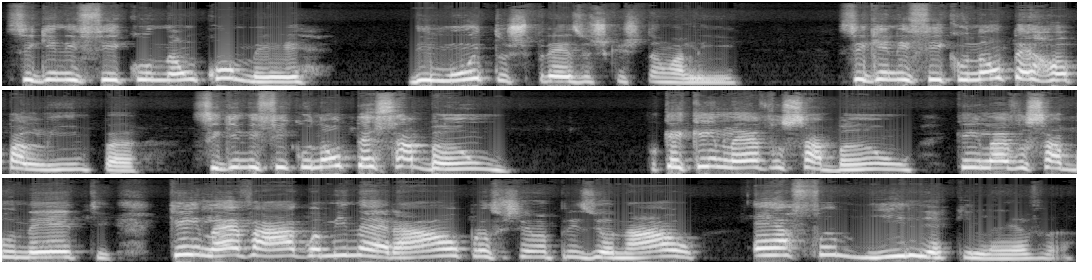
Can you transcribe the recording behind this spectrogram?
significa o não comer de muitos presos que estão ali. Significa o não ter roupa limpa, significa o não ter sabão. Porque quem leva o sabão, quem leva o sabonete, quem leva a água mineral para o sistema prisional é a família que leva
